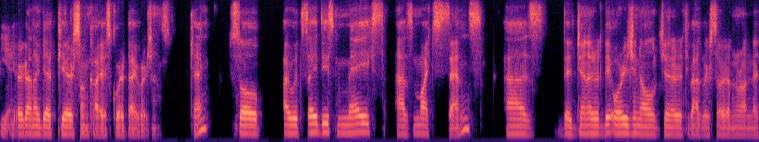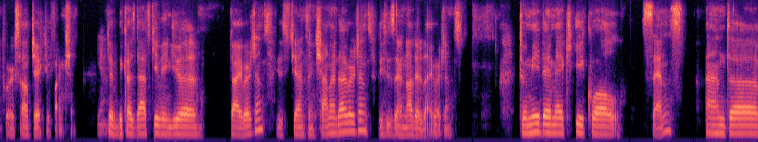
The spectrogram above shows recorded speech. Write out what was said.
Yeah. You're gonna get Pearson chi-square divergence. Okay. So I would say this makes as much sense as the gener- the original generative adversarial neural network's objective function. Yeah. Okay, because that's giving you a divergence. It's Jensen-Shannon divergence. This is another divergence. To me, they make equal sense. And uh,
